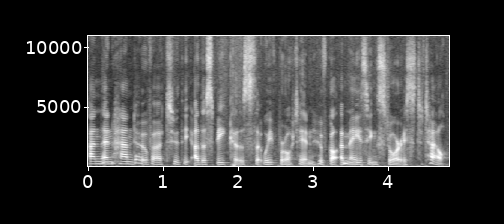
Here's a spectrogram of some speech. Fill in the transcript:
and then hand over to the other speakers that we've brought in who've got amazing stories to tell.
